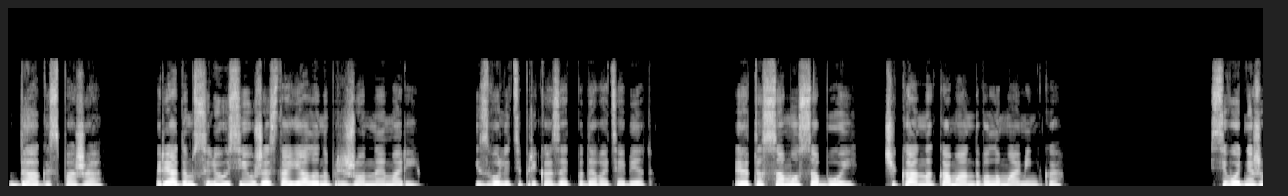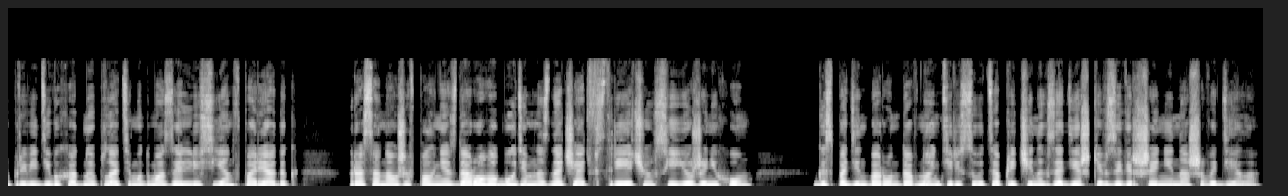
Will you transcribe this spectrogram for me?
«Да, госпожа», Рядом с Люсей уже стояла напряженная Мари. «Изволите приказать подавать обед?» «Это само собой», — чеканно командовала маменька. «Сегодня же приведи выходное платье мадемуазель Люсьен в порядок. Раз она уже вполне здорова, будем назначать встречу с ее женихом. Господин барон давно интересуется о причинах задержки в завершении нашего дела».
